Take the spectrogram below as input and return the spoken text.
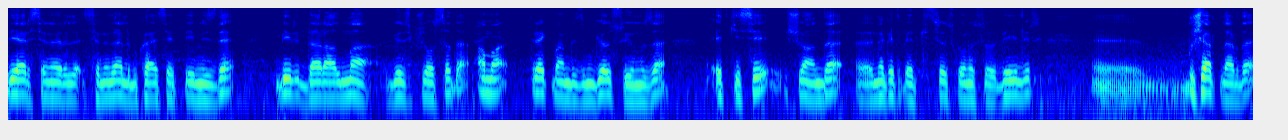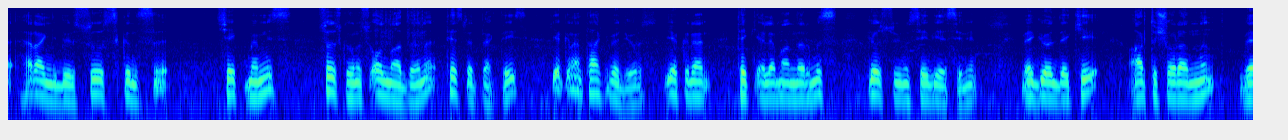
diğer senelerle, mukayese ettiğimizde bir daralma gözükmüş olsa da ama direktman bizim göl suyumuza etkisi şu anda e, negatif etkisi söz konusu değildir. E, bu şartlarda herhangi bir su sıkıntısı çekmemiz söz konusu olmadığını tespit etmekteyiz. Yakından takip ediyoruz. Yakından tek elemanlarımız göl suyunun seviyesini ve göldeki artış oranının ve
